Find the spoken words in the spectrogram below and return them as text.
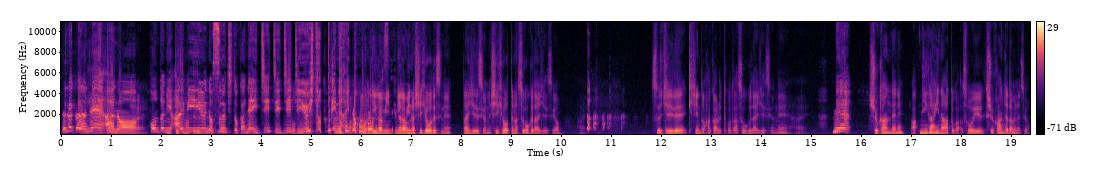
だからね、あの、はい。本当に IBU の数値とかね、いちいちいちいち言う人っていないと思うんです。苦味苦味の指標ですね。大事ですよね。指標っていうのはすごく大事ですよ、はい、数値できちんと測るってことはすごく大事ですよね、はい、ね。主観でねあ苦いなとかそういう主観じゃダメなんですよ。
